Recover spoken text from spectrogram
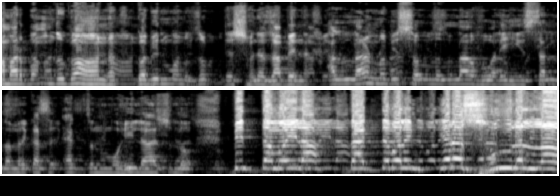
আমার বন্ধুগণ, গভীর মনোযোগ দিয়ে শুনে যাবেন। আল্লাহর নবী সাল্লাল্লাহু আলাইহি সাল্লামের কাছে একজন মহিলা আসলো। বিদ্যা মহিলা ডাকতে বলেন, ইয়া রাসূলুল্লাহ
